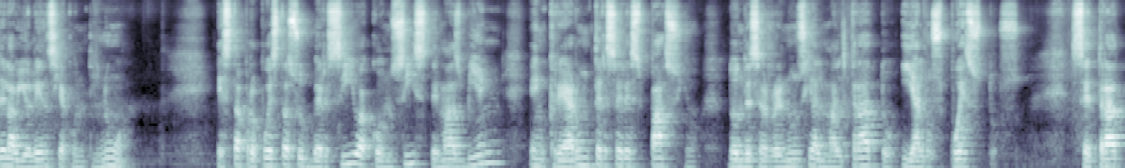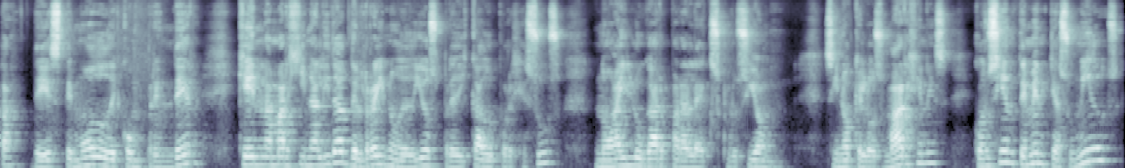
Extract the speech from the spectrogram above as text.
de la violencia continúa. Esta propuesta subversiva consiste más bien en crear un tercer espacio donde se renuncia al maltrato y a los puestos. Se trata de este modo de comprender que en la marginalidad del reino de Dios predicado por Jesús no hay lugar para la exclusión, sino que los márgenes, conscientemente asumidos,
